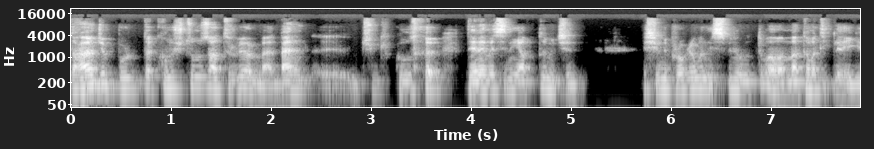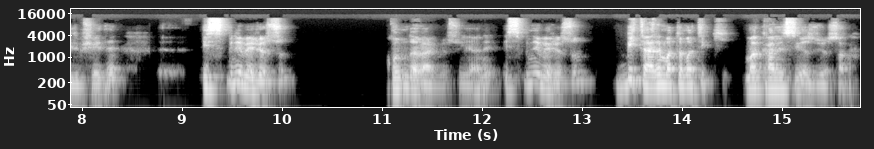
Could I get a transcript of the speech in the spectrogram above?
daha önce burada konuştuğumuzu hatırlıyorum ben. Ben e, çünkü denemesini yaptığım için şimdi programın ismini unuttum ama matematikle ilgili bir şeydi. İsmini veriyorsun. Konu da vermiyorsun yani. İsmini veriyorsun. Bir tane matematik makalesi yazıyor sana.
